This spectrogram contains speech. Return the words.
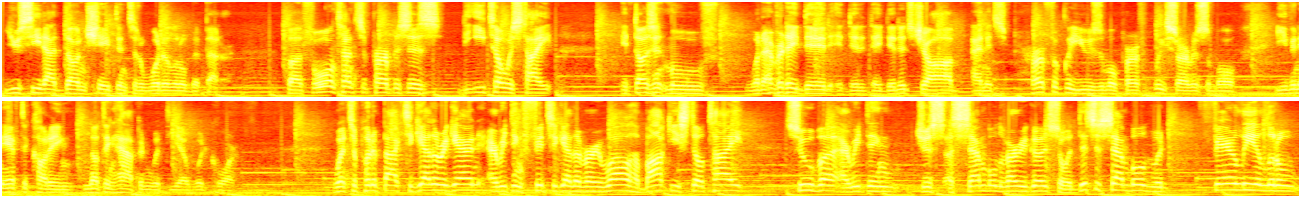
you see that done shaped into the wood a little bit better. But for all intents and purposes, the Ito is tight. It doesn't move. Whatever they did, it did. They did its job, and it's perfectly usable, perfectly serviceable. Even after cutting, nothing happened with the uh, wood core. Went to put it back together again. Everything fit together very well. Habaki is still tight. Tsuba, everything just assembled very good. So it disassembled with fairly a little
